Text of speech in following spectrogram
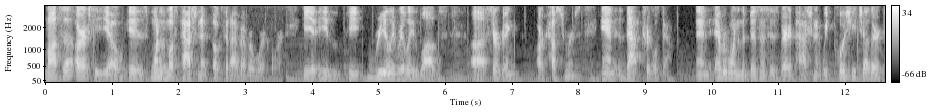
Matza, our CEO, is one of the most passionate folks that I've ever worked for. He, he, he really, really loves uh, serving our customers, and that trickles down and everyone in the business is very passionate. We push each other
